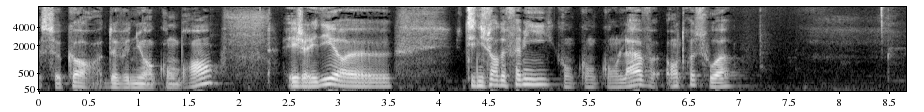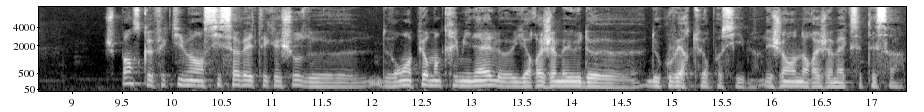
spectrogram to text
ce corps devenu encombrant. Et j'allais dire, c'est une histoire de famille qu'on lave entre soi. Je pense qu'effectivement, si ça avait été quelque chose de, vraiment purement criminel, euh, il n'y aurait jamais eu de, couverture possible. Les gens n'auraient jamais accepté ça.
